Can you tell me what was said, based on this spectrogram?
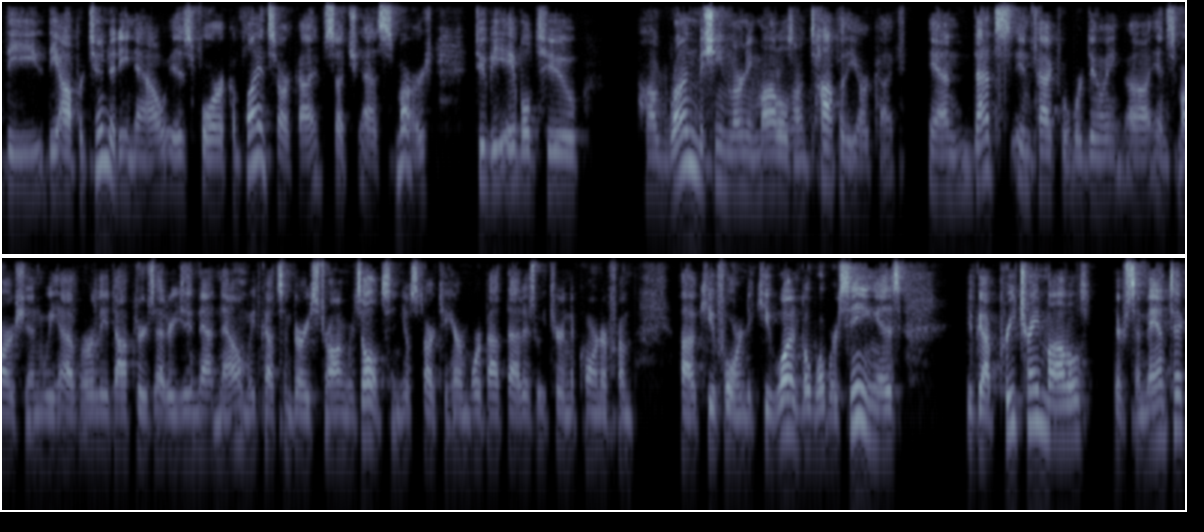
the the opportunity now is for compliance archive such as Smarsh to be able to uh, run machine learning models on top of the archive. And that's in fact what we're doing uh, in Smarsh. And we have early adopters that are using that now, and we've got some very strong results. And you'll start to hear more about that as we turn the corner from uh, Q4 into Q1. But what we're seeing is you've got pre trained models, they're semantic,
